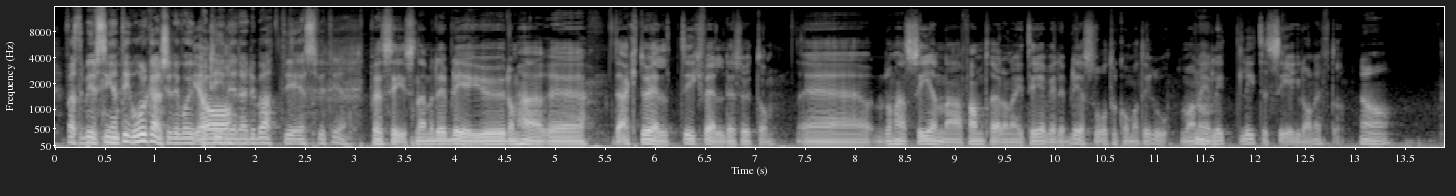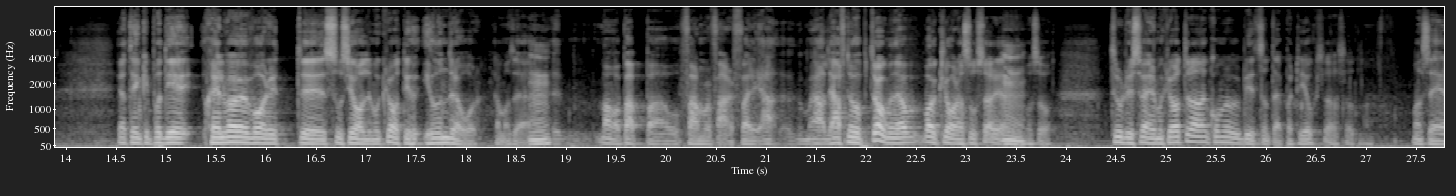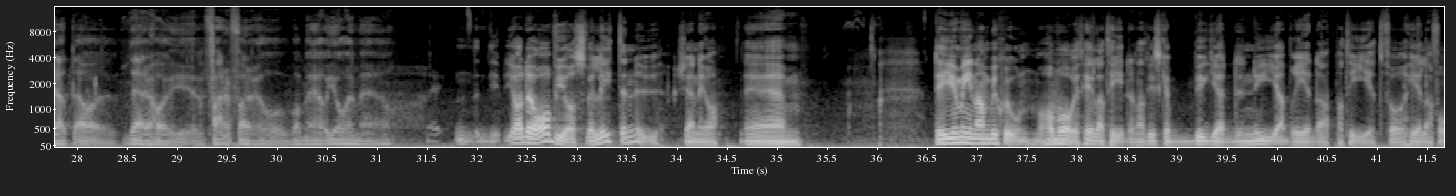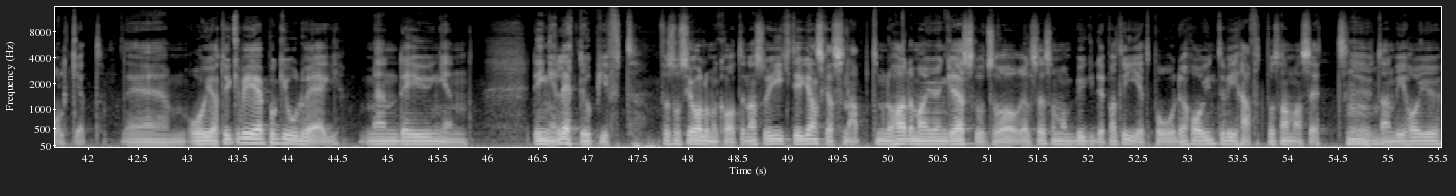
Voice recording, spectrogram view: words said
Fast det blev sent igår kanske, det var ju partiledardebatt i SVT. Precis, nej men det blev ju de här, eh, det är Aktuellt ikväll dessutom. Eh, de här sena framträdandena i tv, det blir svårt att komma till ro. Man är mm. lite, lite seg dagen efter. Ja. Jag tänker på det, själv har jag varit eh, socialdemokrat i hundra år kan man säga. Mm. Mamma, pappa och farmor och farfar. De har aldrig haft något uppdrag, men har varit klara sossar. Mm. Och så. Tror du Sverigedemokraterna kommer att bli ett sånt där parti också? Så att man, man säger att ja, där har ju farfar och var med och jag är med. Ja, det avgörs väl lite nu, känner jag. Eh, det är ju min ambition och har mm. varit hela tiden att vi ska bygga det nya breda partiet för hela folket. Ehm, och jag tycker vi är på god väg. Men det är ju ingen, det är ingen lätt uppgift. För Socialdemokraterna så gick det ganska snabbt. Men då hade man ju en gräsrotsrörelse som man byggde partiet på. Det har ju inte vi haft på samma sätt. Mm. Utan vi har ju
